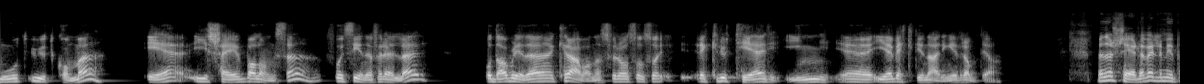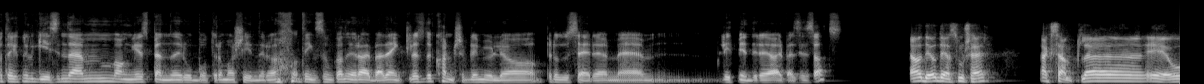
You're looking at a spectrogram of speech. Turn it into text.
mot utkommet er i skjev balanse for sine foreldre. Og Da blir det krevende for oss å rekruttere inn eh, i en viktig næring i framtida. Men nå skjer det veldig mye på teknologisiden. Det er mange spennende roboter og maskiner og, ting som kan gjøre arbeidet enklere, så det kanskje blir mulig å produsere med litt mindre arbeidsinnsats? Ja, det er jo det som skjer. Eksempelet er jo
